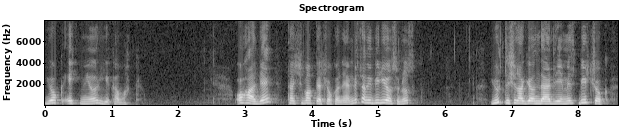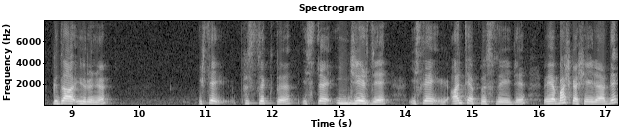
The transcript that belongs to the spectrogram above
yok etmiyor yıkamak. O halde taşımak da çok önemli. Tabi biliyorsunuz yurt dışına gönderdiğimiz birçok gıda ürünü işte fıstıktı, işte incirdi, işte antep fıstığıydı veya başka şeylerde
